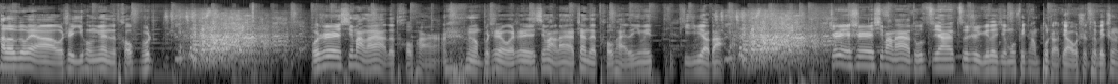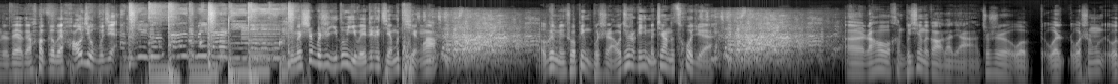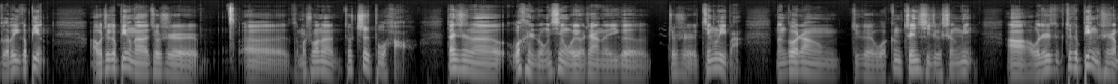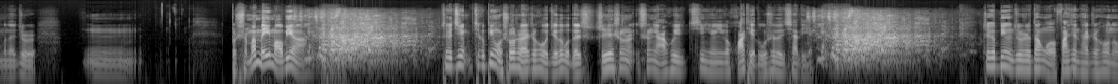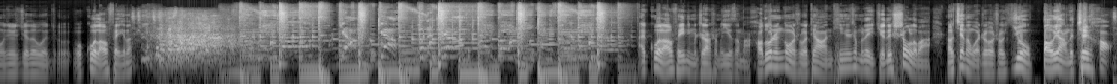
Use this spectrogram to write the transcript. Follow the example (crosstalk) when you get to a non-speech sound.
Hello，各位啊，我是怡红院的头不，(laughs) 我是喜马拉雅的头牌，(laughs) 不是，我是喜马拉雅站在头排的，因为体体积比较大。这里是喜马拉雅独家自制娱乐节目，非常不着调，我是特别正直的调调，(laughs) 各位好久不见。你们是不是一度以为这个节目停了？我跟你们说，并不是啊，我就是给你们这样的错觉。呃，然后很不幸的告诉大家，就是我我我生我得了一个病，啊，我这个病呢，就是呃，怎么说呢，就治不好。但是呢，我很荣幸，我有这样的一个就是经历吧，能够让这个我更珍惜这个生命啊。我这这个病是什么呢？就是嗯，不什么没毛病啊。这个病这个病我说出来之后，我觉得我的职业生生涯会进行一个滑铁卢式的下跌。这个病就是当我发现它之后呢，我就觉得我我过劳肥了。(laughs) (laughs) 哎，过劳肥，你们知道什么意思吗？好多人跟我说，调你天天这么累，绝对瘦了吧？然后见到我之后说，哟，保养的真好。(laughs)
